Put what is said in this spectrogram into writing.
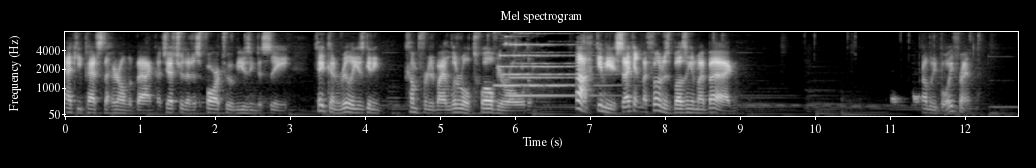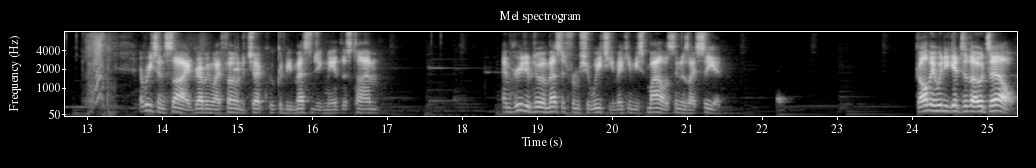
Aki pats the hare on the back, a gesture that is far too amusing to see. Keiken really is getting comforted by a literal 12-year-old. Ah, give me a second. My phone is buzzing in my bag. Probably boyfriend. I reach inside, grabbing my phone to check who could be messaging me at this time. I'm greeted to a message from Shuichi, making me smile as soon as I see it. Call me when you get to the hotel.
